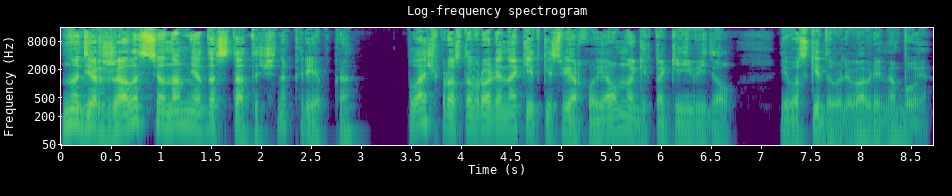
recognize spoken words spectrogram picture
но держалось все на мне достаточно крепко. Плащ просто в роли накидки сверху, я у многих такие видел. Его скидывали во время боя.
